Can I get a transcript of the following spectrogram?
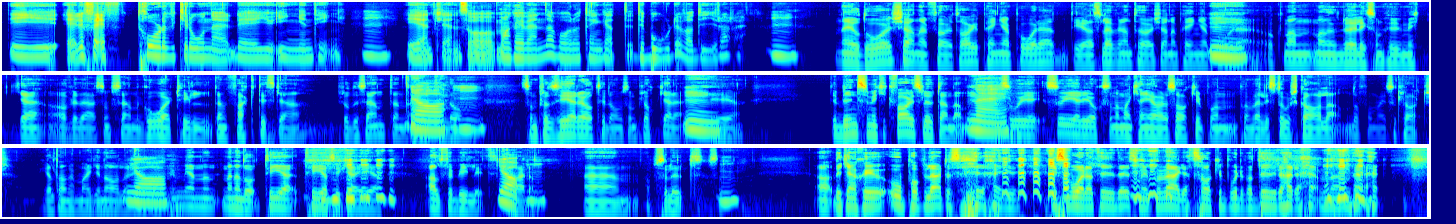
det är, eller för 12 kronor, det är ju ingenting Mm. egentligen. Så man kan ju vända på det och tänka att det borde vara dyrare. Mm. Nej, och då tjänar företaget pengar på det, deras leverantör tjänar pengar på Mm. det och man, man undrar liksom hur mycket av det där som sen går till den faktiska producenten Ja. eller till de Mm. som producerar och till de som plockar det. Mm. Det, det blir inte så mycket kvar i slutändan. Men Nej. så är, så är det ju också när man kan göra saker på en, på en väldigt stor skala. Då får man ju såklart helt andra marginaler. Ja. Men, men ändå, te, te tycker jag är allt för billigt i Ja. världen. Mm. Ehm, absolut. Mm. ja, det kanske är opopulärt att säga i, i svåra tider som är på väg att saker borde vara dyrare. Men,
